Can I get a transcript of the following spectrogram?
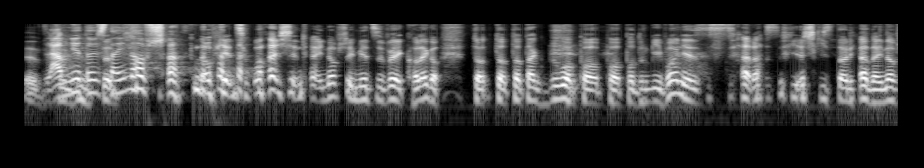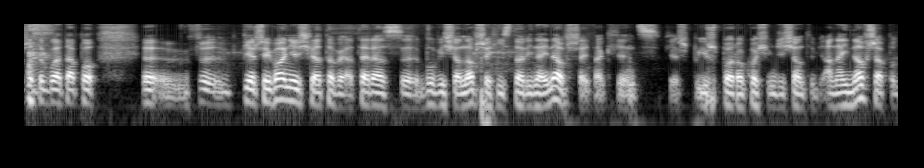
E, Dla mnie to jest najnowsza. No więc właśnie, najnowszy międzywojennej. Kolego, to, to, to tak było po, po, po II wojnie, zaraz, wiesz, historia najnowsza to była ta po e, w I wojnie światowej, a teraz mówi się o nowszej historii najnowszej, tak więc, wiesz, już po roku 80, a najnowsza po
